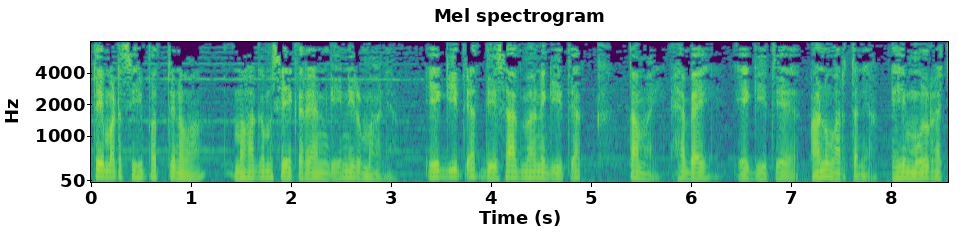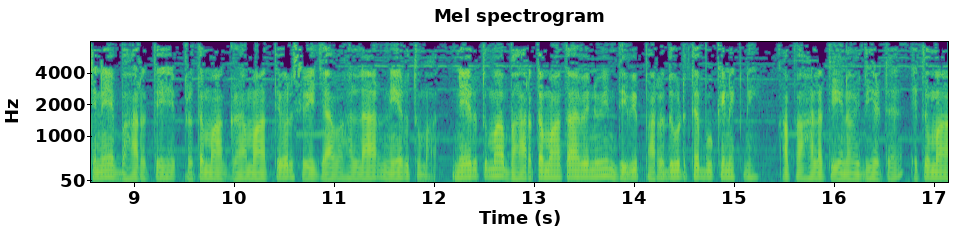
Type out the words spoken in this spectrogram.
මොහොතේ මට සිහිපත් වෙනවා මහගම සේකරයන්ගේ නිර්මාණයක්. ඒ ගීතයත් දේශාභිමාන ගීතයක් තමයි. හැබැයි ඒ ගීතයේ අනුවර්තනයක්. එහි මුල් රචනයේ ಭಾರತයේ ප්‍රථම අග්‍රාමාත්‍යවරු ශ්‍රී ජවහර්ලාල් නේරුතුමා. නේරුතුමා ಭಾರತ මාතා වෙනුවෙන් දිවි පරදුවට තැබූ කෙනෙක්නේ. අප අහලා තියෙන විදිහට එතුමා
